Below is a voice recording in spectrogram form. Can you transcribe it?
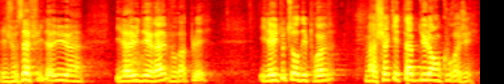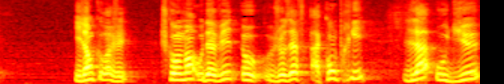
Et Joseph, il a eu, a eu des rêves, vous vous rappelez? Il a eu toutes sortes d'épreuves, mais à chaque étape, Dieu l'a encouragé. Il l'a encouragé. jusqu'au moment où Joseph a compris là où Dieu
